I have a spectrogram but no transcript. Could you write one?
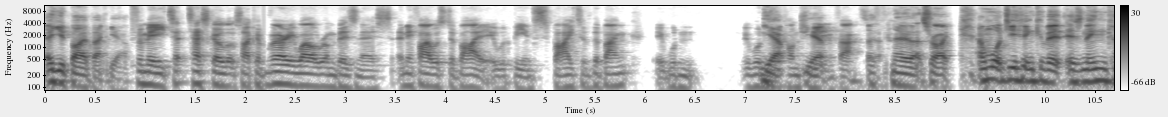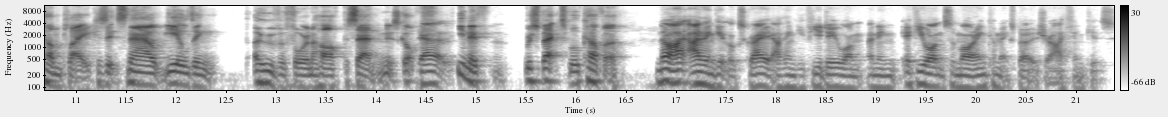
Uh, you'd buy a bank, yeah. For me, T- Tesco looks like a very well-run business, and if I was to buy it, it would be in spite of the bank. It wouldn't. It wouldn't yeah, be a contributing yeah. factor. No, that's right. And what do you think of it as an income play? Because it's now yielding over four and a half percent, and it's got yeah. you know respectable cover. No, I, I think it looks great. I think if you do want, I mean, if you want some more income exposure, I think it's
